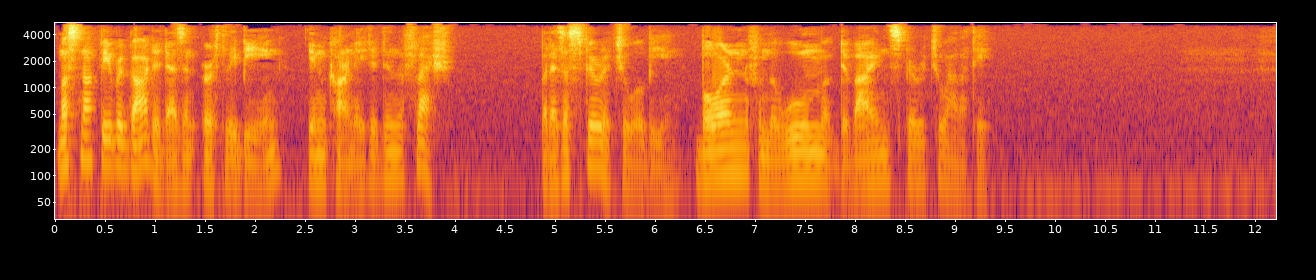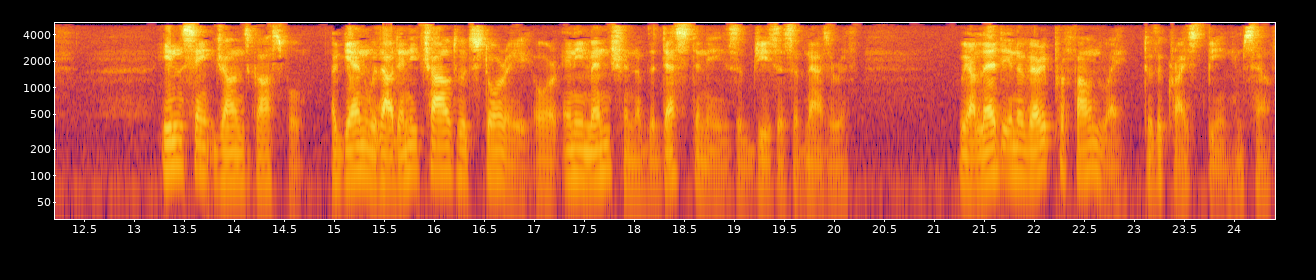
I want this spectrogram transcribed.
must not be regarded as an earthly being incarnated in the flesh, but as a spiritual being born from the womb of divine spirituality. In St. John's Gospel, again without any childhood story or any mention of the destinies of Jesus of Nazareth, we are led in a very profound way to the Christ being himself.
